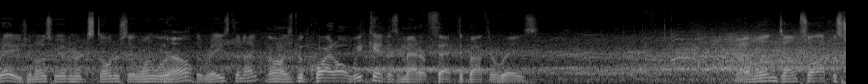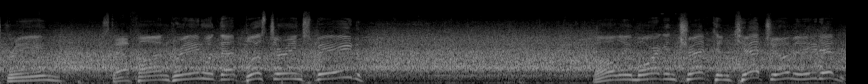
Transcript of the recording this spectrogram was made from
Rays. You notice we haven't heard Stoner say one word No. about the Rays tonight? No, he's been quiet all weekend, as a matter of fact, about the Rays. Devlin dumps off the screen. Stephfon Green with that blistering speed. Only Morgan Trent can catch him, and he didn't.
